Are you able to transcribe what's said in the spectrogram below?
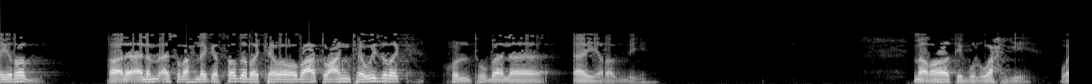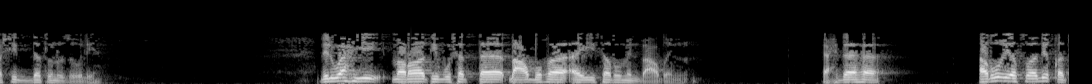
أي رب. قال ألم أشرح لك صدرك ووضعت عنك وزرك؟ قلت بلى أي ربي. مراتب الوحي وشدة نزوله. للوحي مراتب شتى بعضها أيسر من بعض. إحداها الرؤيا الصادقة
